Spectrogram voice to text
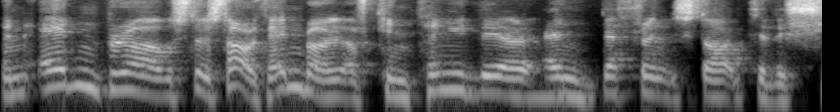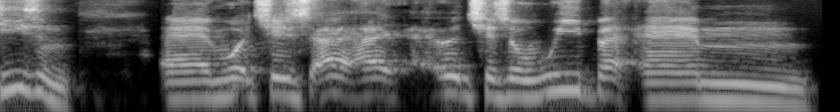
and Edinburgh. We'll start with Edinburgh. Have continued their indifferent start to the season, um, which is uh, uh, which is a wee bit. Um,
